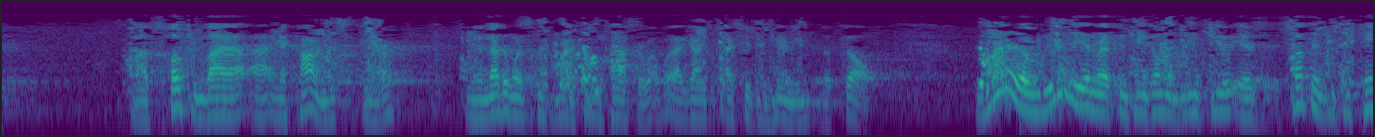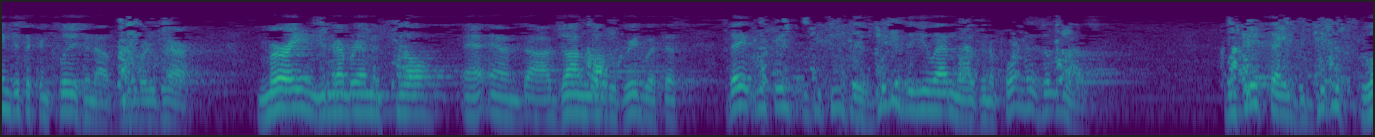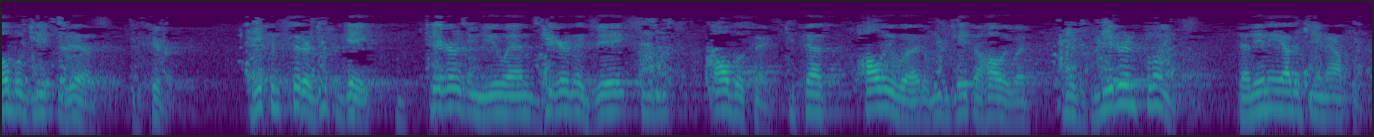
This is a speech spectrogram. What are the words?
spoken by an economist here, and another one spoken by pastor. Well, well, I got actually been hearing the Phil. One of the really interesting things I want to bring to you is something that he came to the conclusion of when we were there. Murray, you remember him and Phil and, uh, John Love agreed with this. They, what as big as the UN was and important as it was, what they say the biggest global gate is here. They consider this gate bigger than UN, bigger than the G8 summits, all those things, because Hollywood, and we gate to Hollywood, has greater influence than any other thing out there.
